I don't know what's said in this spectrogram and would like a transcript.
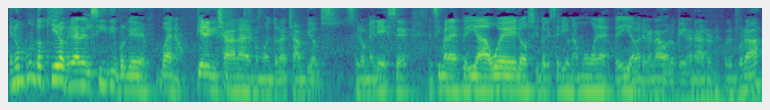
en un punto quiero que gane el City porque, bueno, tiene que ya ganar en un momento la Champions. Se lo merece. Encima la despedida de Agüero, siento que sería una muy buena despedida haber ganado lo que ganaron esta temporada.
